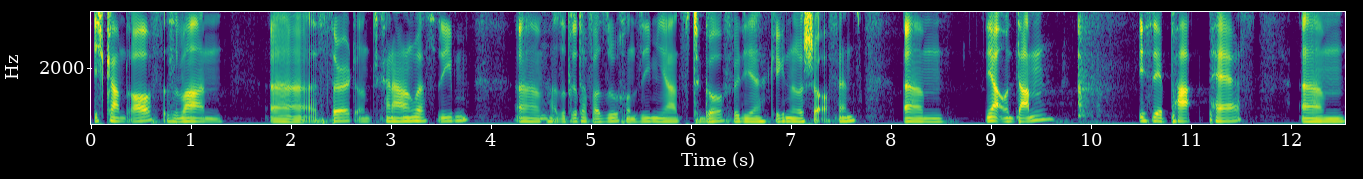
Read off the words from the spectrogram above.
ich kam drauf, es waren äh, Third und keine Ahnung was, sieben. Ähm, also dritter Versuch und sieben Yards to go für die gegnerische Offense. Ähm, ja, und dann, ich sehe pa Pass. Ähm,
